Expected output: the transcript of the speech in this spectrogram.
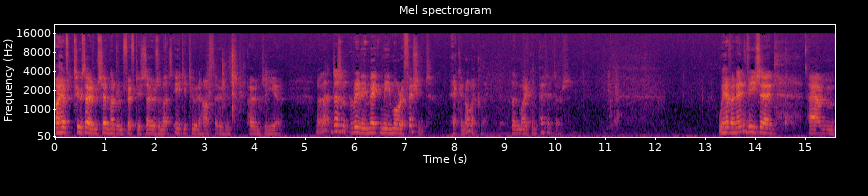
I have 2,750 sows and that's £82,500 a year. Now that doesn't really make me more efficient economically than my competitors. We have an NVZ um,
